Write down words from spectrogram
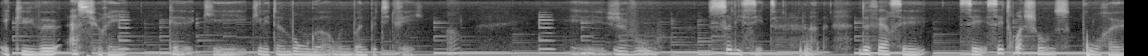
et qui veut assurer qu'il est un bon gars ou une bonne petite fille. Hein. Et je vous sollicite de faire ces, trois choses pour, euh,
